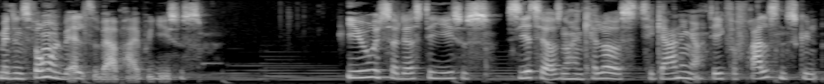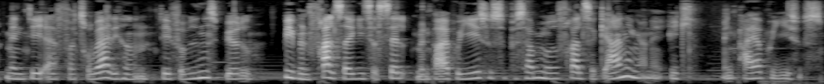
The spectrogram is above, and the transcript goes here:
Men dens formål vil altid være at pege på Jesus. I øvrigt så er det også det, Jesus siger til os, når han kalder os til gerninger. Det er ikke for frelsens skyld, men det er for troværdigheden. Det er for vidnesbyrdet. Bibelen frelser ikke i sig selv, men peger på Jesus, og på samme måde frelser gerningerne ikke, men peger på Jesus.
